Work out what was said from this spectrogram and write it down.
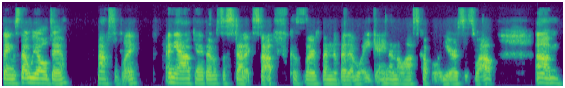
things that we all do massively. And yeah, okay, there was aesthetic stuff because there's been a bit of weight gain in the last couple of years as well. Um,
